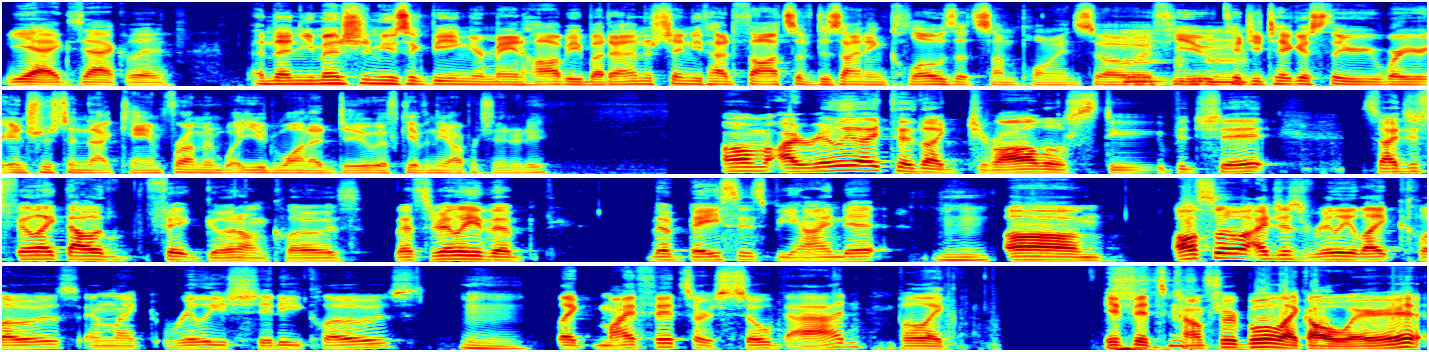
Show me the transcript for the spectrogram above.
Yeah, exactly. And then you mentioned music being your main hobby, but I understand you've had thoughts of designing clothes at some point. So if you Mhm. could you take us through where your interest in that came from and what you'd want to do if given the opportunity? Um, I really like to like draw a little stupid shit. So I just feel like that would fit good on clothes. That's really the the basis behind it. Mm-hmm. Um also I just really like clothes and like really shitty clothes. Mm-hmm. Like my fits are so bad, but like if it's comfortable, like I'll wear it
